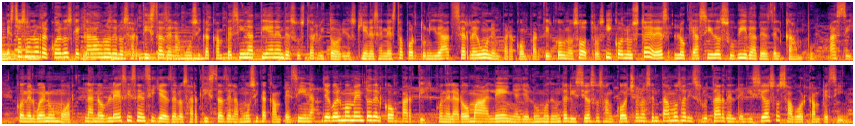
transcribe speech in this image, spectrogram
Estos son los recuerdos que cada uno de los artistas de la música campesina tienen de sus territorios, quienes en esta oportunidad se reúnen para compartir con nosotros y con ustedes lo que ha sido su vida desde el campo. Así, con el buen humor, la nobleza y sencillez de los artistas de la música campesina, llegó el momento del compartir. Con el aroma a leña y el humo de un delicioso sancocho nos sentamos a disfrutar del delicioso sabor campesino.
